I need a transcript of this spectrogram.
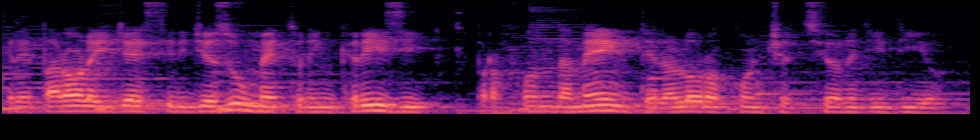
che le parole e i gesti di Gesù mettono in crisi profondamente la loro concezione di Dio.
